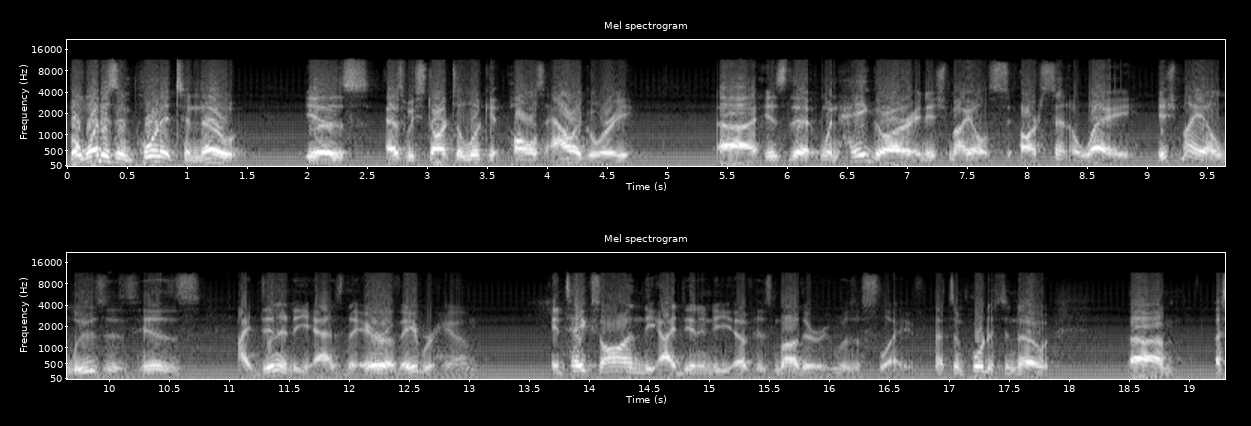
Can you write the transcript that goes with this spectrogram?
But what is important to note is as we start to look at Paul's allegory, uh, is that when Hagar and Ishmael are sent away, Ishmael loses his identity as the heir of Abraham and takes on the identity of his mother, who was a slave. That's important to note. Um, a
